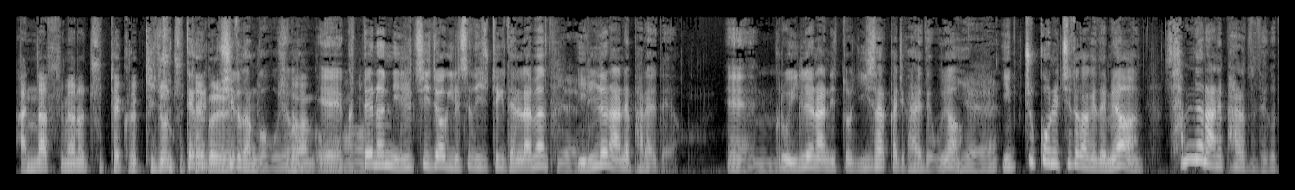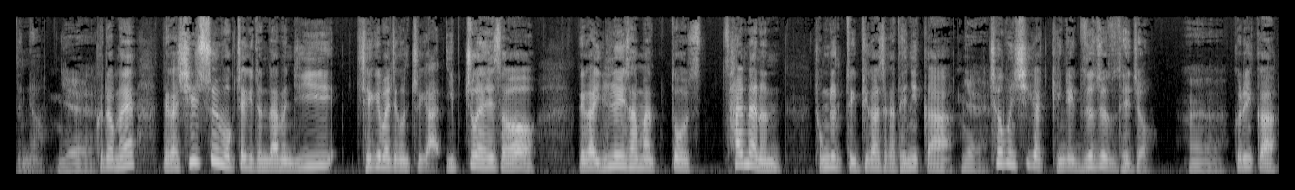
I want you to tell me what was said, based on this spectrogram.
안 났으면은 주택 그 기존 주택을, 주택을 취득한 거고요. 취득한 거고. 예, 어. 그때는 어. 일시적 1세대 주택이 되려면 예. 1년 안에 팔아야 돼요. 예. 음. 그리고 1년 안에 또 이사까지 가야 되고요. 예. 입주권을 취득하게 되면 3년 안에 팔아도 되거든요. 예. 그러면 내가 실수의 목적이 된다면 이 재개발 재건축이 입주해서 내가 1년 이상만 또 살면은 종전주택 비과세가 되니까 예. 처분 시기가 굉장히 늦어져도 되죠. 예. 그러니까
